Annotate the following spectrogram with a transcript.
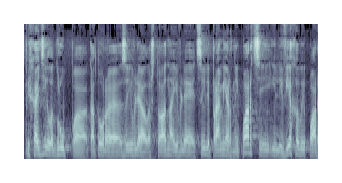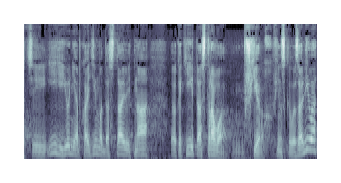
приходила группа, которая заявляла, что она является или промерной партией, или веховой партией, и ее необходимо доставить на э, какие-то острова в шхерах Финского залива,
